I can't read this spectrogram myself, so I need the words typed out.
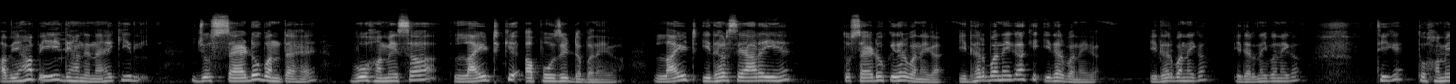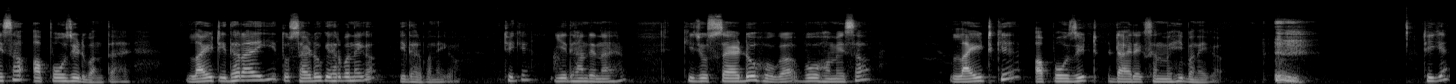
अब यहाँ पे ये ध्यान देना है कि जो सैडो बनता है, वो हमेशा लाइट के अपोजिट बनेगा। लाइट इधर से आ रही है तो सैडो किधर बनेगा? इधर बनेगा कि इधर बनेगा? इधर बनेगा, इधर नहीं बनेगा। ठीक है? तो हमेशा अपोजिट बनता है। लाइट इधर आएगी तो सैडो किधर बनेगा? इधर बनेगा। ठीक है? ये ध्यान देना है कि जो सैडो होगा, वो हमेशा लाइट के अपोजिट डायरेक्शन में ही बनेगा। ठीक है?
